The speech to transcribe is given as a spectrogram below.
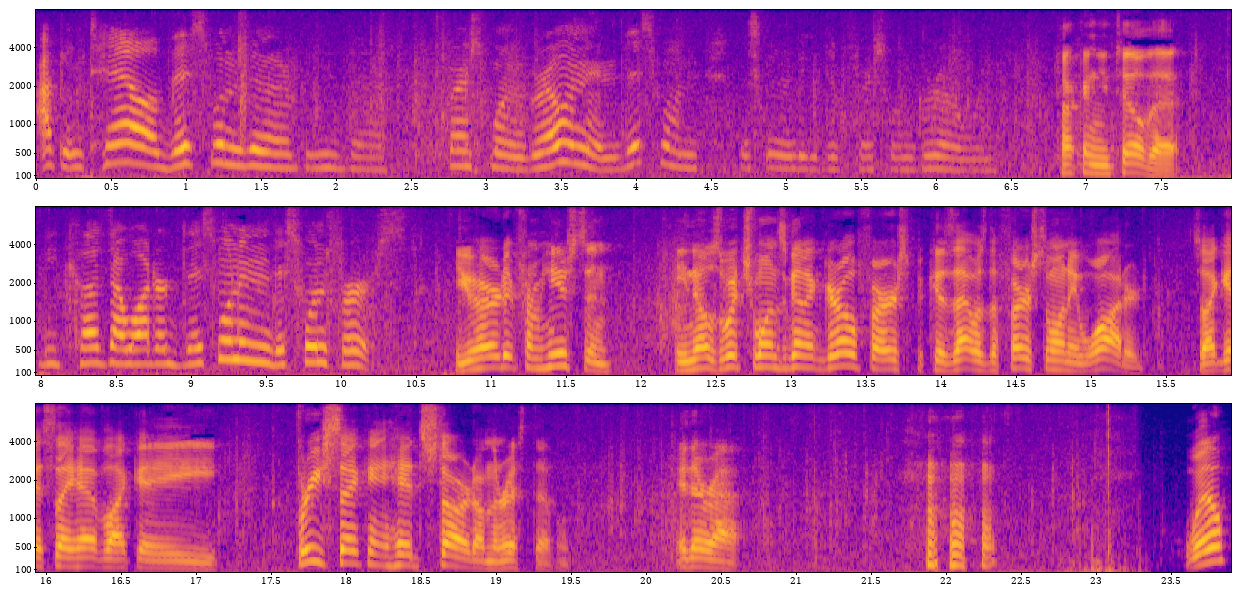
I can tell this one's gonna be the first one growing, and this one is gonna be the first one growing. How can you tell that? Because I watered this one and this one first. You heard it from Houston. He knows which one's gonna grow first because that was the first one he watered. So I guess they have like a three second head start on the rest of them. Hey, they're right. well,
